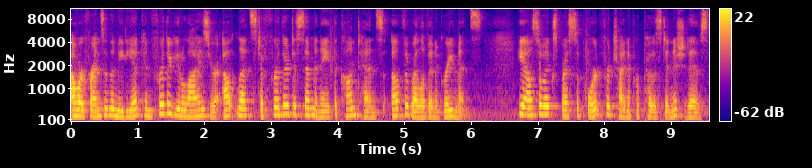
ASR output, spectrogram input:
Our friends in the media can further utilize your outlets to further disseminate the contents of the relevant agreements. He also expressed support for China proposed initiatives,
